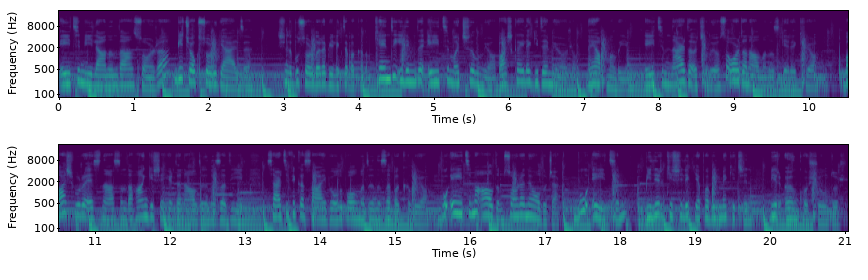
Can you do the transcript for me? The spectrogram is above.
eğitim ilanından sonra birçok soru geldi. Şimdi bu sorulara birlikte bakalım. Kendi ilimde eğitim açılmıyor, başkayla gidemiyorum. Ne yapmalıyım? Eğitim nerede açılıyorsa oradan almanız gerekiyor. Başvuru esnasında hangi şehirden aldığınıza değil, sertifika sahibi olup olmadığınıza bakılıyor. Bu eğitimi aldım, sonra ne olacak? Bu eğitim bilirkişilik yapabilmek için bir ön koşuldur.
